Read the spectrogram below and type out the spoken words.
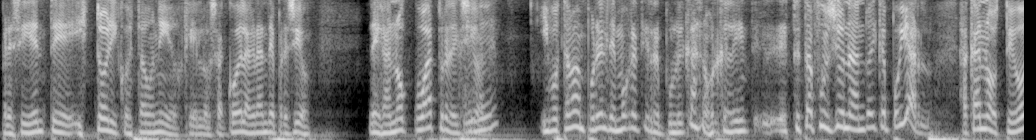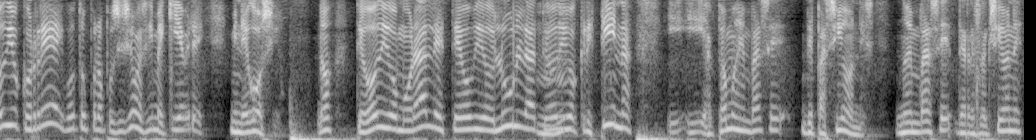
presidente histórico de Estados Unidos, que lo sacó de la Gran Depresión, le ganó cuatro elecciones. Y votaban por él demócrata y republicano, porque esto está funcionando, hay que apoyarlo. Acá no, te odio Correa y voto por la oposición, así me quiebre mi negocio. ¿no? Te odio Morales, te odio Lula, te odio Cristina, y, y actuamos en base de pasiones, no en base de reflexiones,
